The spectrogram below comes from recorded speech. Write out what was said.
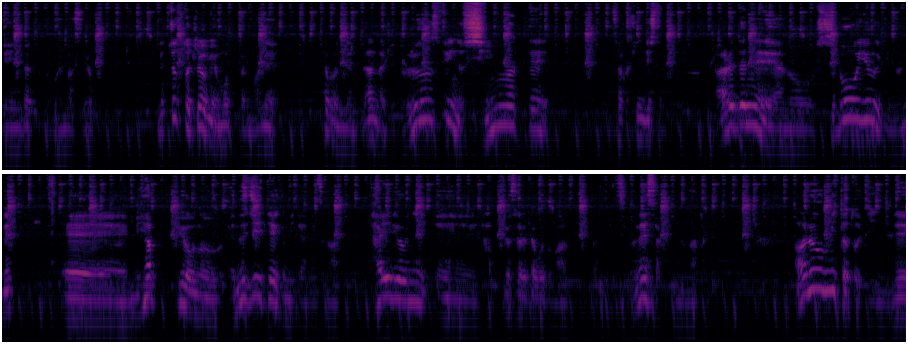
原因だったと思いますよ。でちょっと興味を持ったのはね、多分ね、なんだっけ、ブルース・リーの神話って作品でしたっけ？あれでね、あの死亡遊戯のね、えー、未発表の NG テイクみたいなやつが大量に、えー発表されたことがあったんですよね作品の中で。あれを見た時にね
